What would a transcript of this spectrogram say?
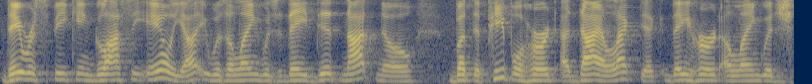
They were speaking glossolalia. It was a language they did not know, but the people heard a dialectic. They heard a language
